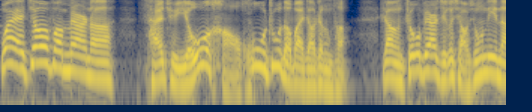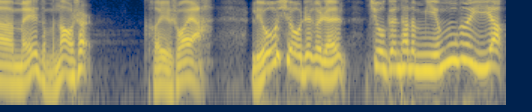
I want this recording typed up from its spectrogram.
外交方面呢，采取友好互助的外交政策，让周边几个小兄弟呢没怎么闹事儿。可以说呀，刘秀这个人就跟他的名字一样，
